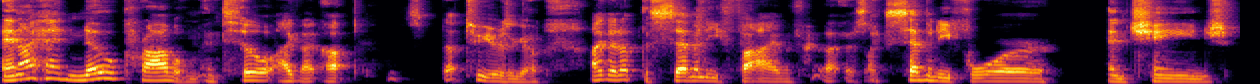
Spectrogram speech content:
And I had no problem until I got up about two years ago. I got up to 75, uh, it's like 74 and change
